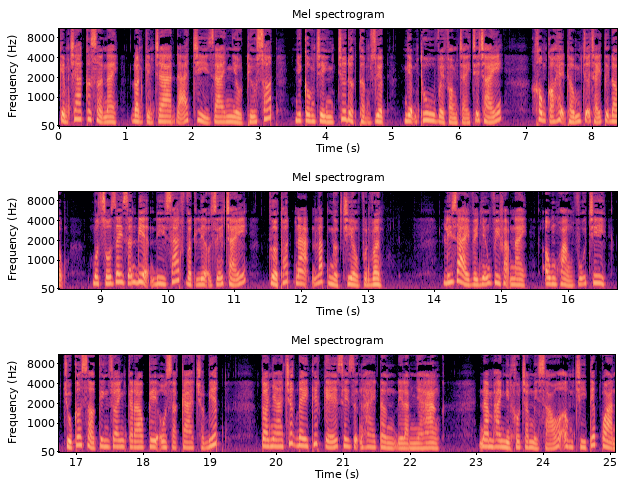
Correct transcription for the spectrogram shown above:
Kiểm tra cơ sở này, đoàn kiểm tra đã chỉ ra nhiều thiếu sót như công trình chưa được thẩm duyệt, nghiệm thu về phòng cháy chữa cháy, không có hệ thống chữa cháy tự động, một số dây dẫn điện đi sát vật liệu dễ cháy, cửa thoát nạn lắp ngược chiều, vân vân. Lý giải về những vi phạm này, ông Hoàng Vũ Chi, chủ cơ sở kinh doanh karaoke Osaka cho biết, tòa nhà trước đây thiết kế xây dựng 2 tầng để làm nhà hàng – Năm 2016, ông Chi tiếp quản,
